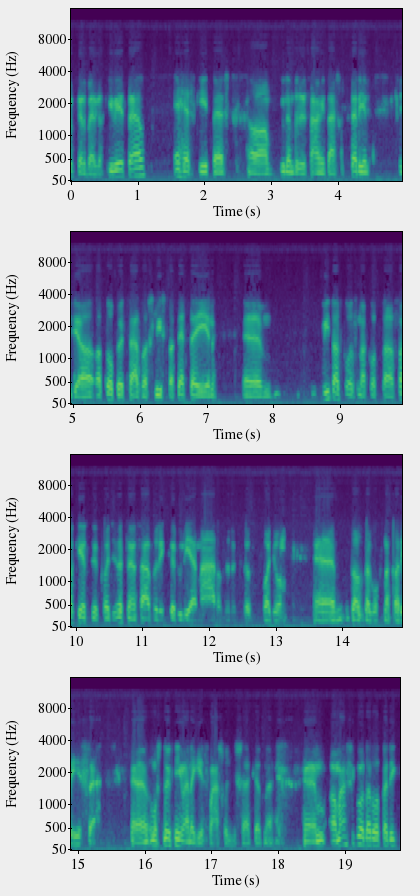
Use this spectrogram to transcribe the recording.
Zuckerberg a kivétel, ehhez képest a különböző számítások szerint ugye a, a top 500-as lista tetején vitatkoznak ott a szakértők, hogy 50% körül már az örökös vagyon gazdagoknak a része. Most ők nyilván egész máshogy viselkednek. A másik oldalról pedig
